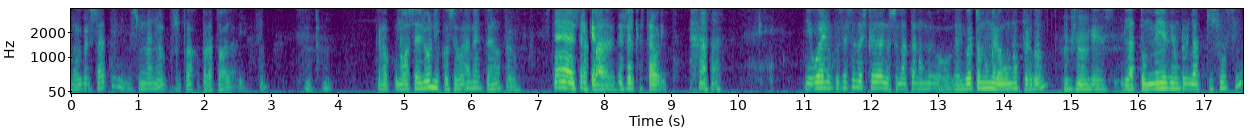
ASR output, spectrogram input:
muy versátil, es un año pues, bajo para toda la vida, que no, no va a ser el único seguramente, ¿no? Pero, Eh, es, el que es, padre. es el que está ahorita. y bueno, pues esa es la historia de la sonata número, del dueto número uno, perdón, que es, la tomé de un relato sufi,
